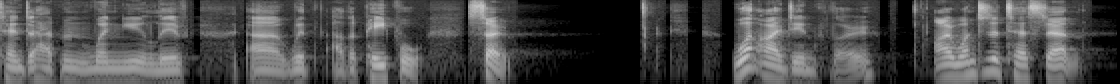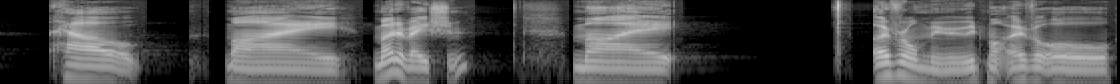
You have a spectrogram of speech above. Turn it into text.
tend to happen when you live uh, with other people. So, what I did though, I wanted to test out how my motivation, my overall mood, my overall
